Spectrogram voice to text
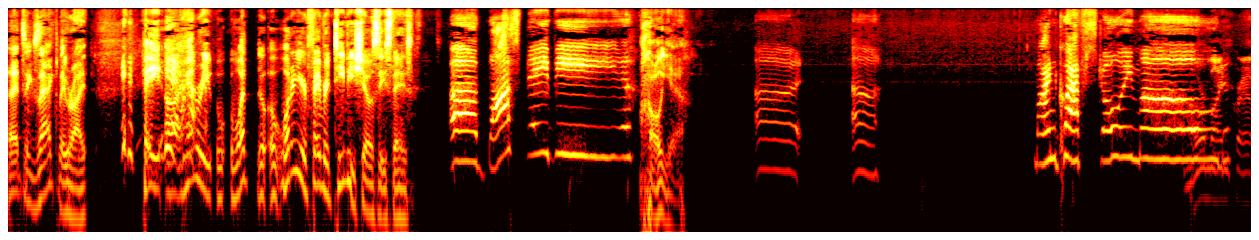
That's exactly right. Hey, uh, Henry, what what are your favorite TV shows these days? uh, Boss Baby. Oh yeah, Uh, uh, Minecraft Story Mode. More Minecraft.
